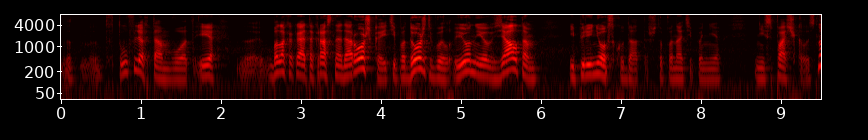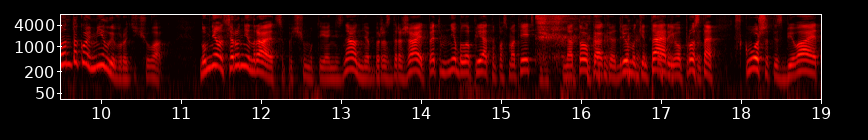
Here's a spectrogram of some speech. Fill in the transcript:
в туфлях там, вот, и э, была какая-то красная дорожка, и типа дождь был, и он ее взял там и перенес куда-то, чтобы она типа не, не испачкалась. Но он такой милый вроде чувак. Но мне он все равно не нравится почему-то, я не знаю, он меня раздражает, поэтому мне было приятно посмотреть на то, как Дрю Макинтайр его просто сквошит, избивает.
